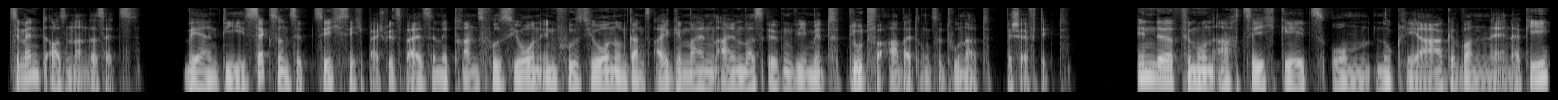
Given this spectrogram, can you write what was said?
Zement auseinandersetzt. Während die 76 sich beispielsweise mit Transfusion, Infusion und ganz allgemein allem, was irgendwie mit Blutverarbeitung zu tun hat, beschäftigt. In der 85 geht's um nuklear gewonnene Energie,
